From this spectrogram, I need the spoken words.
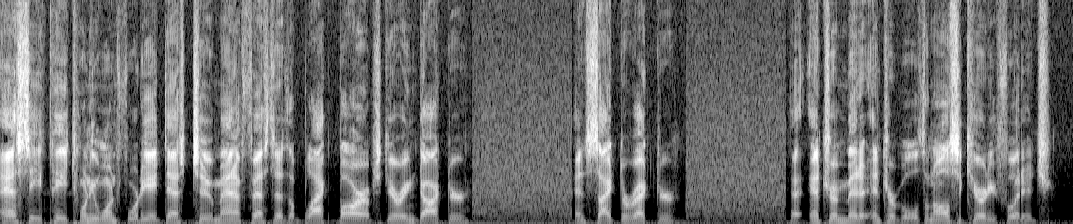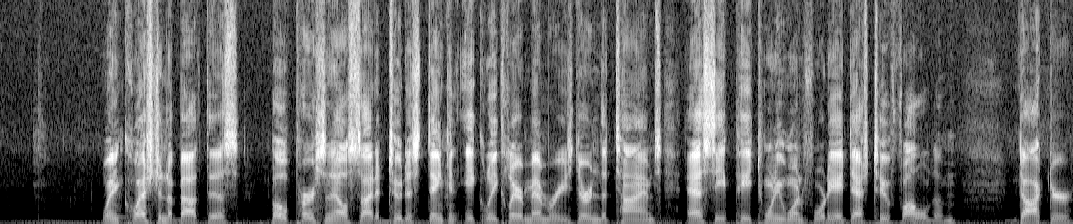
SCP-2148-2 manifested as a black bar obscuring Doctor and Site Director at intermittent intervals on all security footage. When questioned about this, both personnel cited two distinct and equally clear memories during the times SCP-2148-2 followed them. Dr.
